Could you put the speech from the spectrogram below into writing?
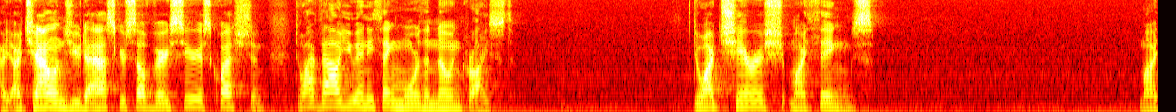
I, I challenge you to ask yourself a very serious question Do I value anything more than knowing Christ? Do I cherish my things? My,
